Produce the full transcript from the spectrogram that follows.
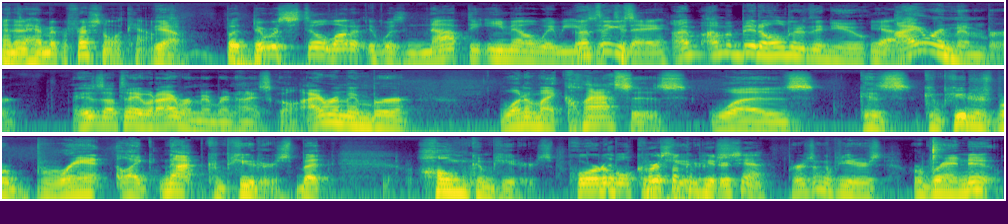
and then I had my professional account. Yeah. but there was still a lot of. It was not the email way we use it thing is, today. I'm, I'm a bit older than you. Yeah. I remember, is I'll tell you what I remember in high school. I remember one of my classes was because computers were brand like not computers, but home computers, portable The personal computers. computers, yeah. personal computers were brand new.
